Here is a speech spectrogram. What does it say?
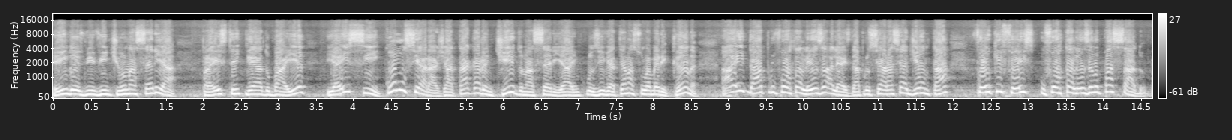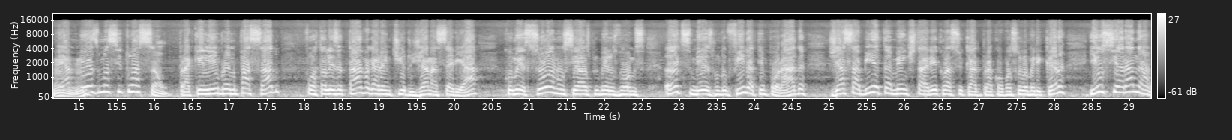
em 2021 na Série A. Para isso tem que ganhar do Bahia e aí sim, como o Ceará já está garantido na Série A, inclusive até na Sul-Americana, aí dá para o Fortaleza, aliás, dá para o Ceará se adiantar. Foi o que fez o Fortaleza no passado. Uhum. É a uhum. mesma situação. Para quem lembra, ano passado, Fortaleza estava garantido já na Série A começou a anunciar os primeiros nomes antes mesmo do fim da temporada, já sabia também que estaria classificado para a Copa Sul-Americana e o Ceará não.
